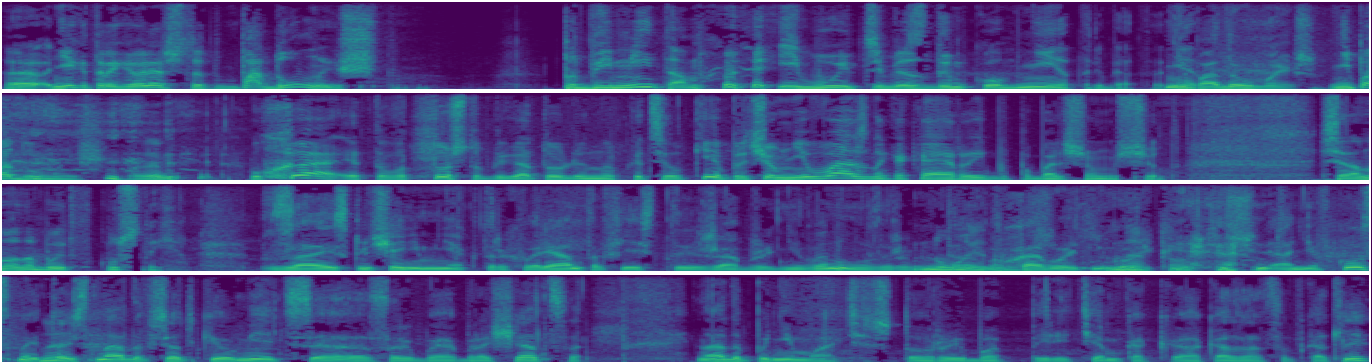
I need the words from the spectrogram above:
э, Некоторые говорят, что это подумаешь, подыми там, и будет тебе с дымком. Нет, ребята. Не нет. подумаешь. Не подумаешь. Уха – это вот то, что приготовлено в котелке. Причем неважно, какая рыба, по большому счету. Все равно она будет вкусной. За исключением некоторых вариантов, если ты жабры не вынул из рыбы, Ну, то это уха будет не да, горькая, а не вкусная. То есть надо все-таки уметь с, с рыбой обращаться. Надо понимать, что рыба перед тем, как оказаться в котле,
